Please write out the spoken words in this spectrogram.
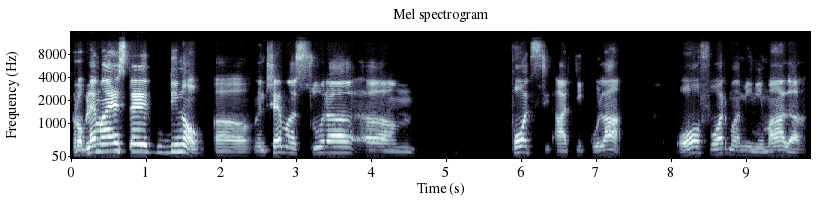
Problema este, din nou, în ce măsură um, poți articula o formă minimală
